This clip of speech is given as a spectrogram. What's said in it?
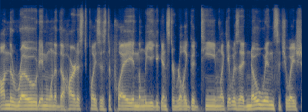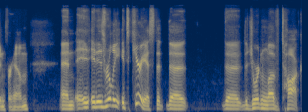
on the road in one of the hardest places to play in the league against a really good team. Like it was a no win situation for him. And it, it is really, it's curious that the, the, the Jordan Love talk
